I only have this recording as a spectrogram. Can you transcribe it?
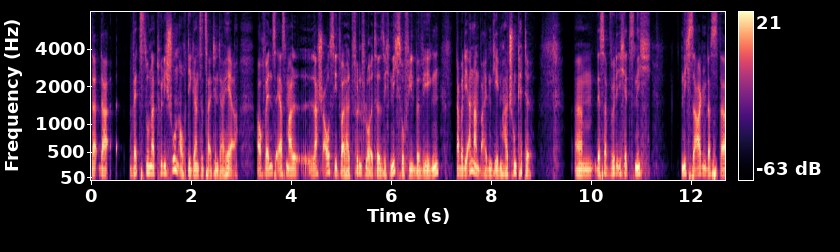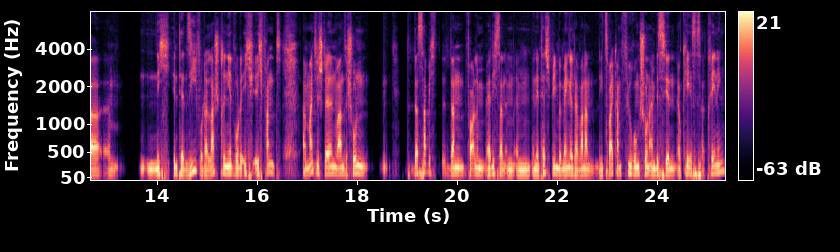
da, da wetzt du natürlich schon auch die ganze Zeit hinterher. Auch wenn es erstmal lasch aussieht, weil halt fünf Leute sich nicht so viel bewegen, aber die anderen beiden geben halt schon Kette. Ähm, deshalb würde ich jetzt nicht, nicht sagen, dass da ähm, nicht intensiv oder lasch trainiert wurde. Ich, ich fand, an manchen Stellen waren sie schon, das habe ich dann vor allem, hätte ich es dann im, im, in den Testspielen bemängelt, da war dann die Zweikampfführung schon ein bisschen, okay, es ist halt Training.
